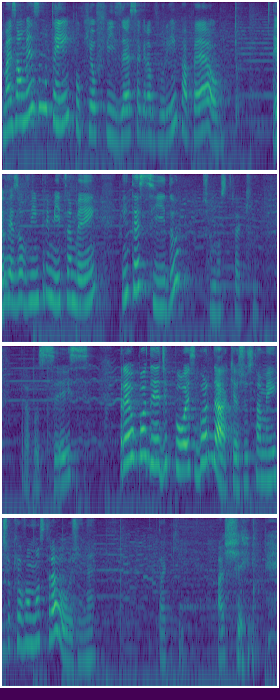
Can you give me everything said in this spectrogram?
Mas ao mesmo tempo que eu fiz essa gravura em papel, eu resolvi imprimir também em tecido. Deixa eu mostrar aqui para vocês. Para eu poder depois bordar, que é justamente o que eu vou mostrar hoje, né? Tá aqui, achei.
